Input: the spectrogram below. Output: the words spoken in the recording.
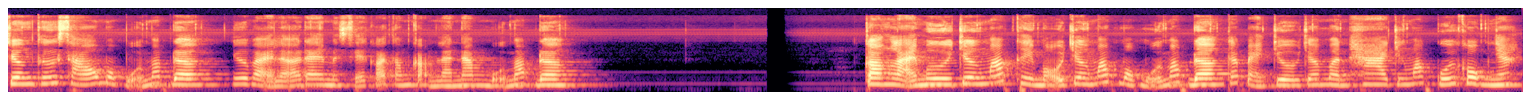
chân thứ sáu, một mũi móc đơn. Như vậy là ở đây mình sẽ có tổng cộng là 5 mũi móc đơn. Còn lại 10 chân móc thì mỗi chân móc một mũi móc đơn. Các bạn chừa cho mình hai chân móc cuối cùng nha.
